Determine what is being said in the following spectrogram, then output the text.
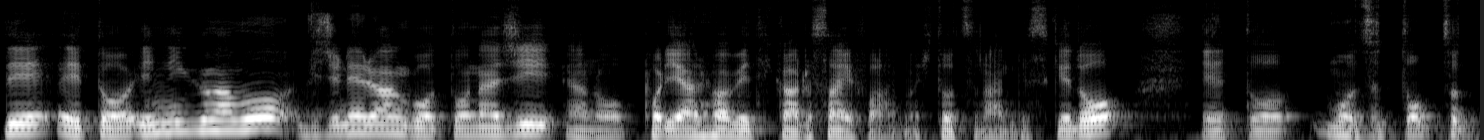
で、えっと、エニグマもビジュネル暗号と同じ、あの、ポリアルファベティカルサイファーの一つなんですけど、えっと、もうずっと、ずっと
